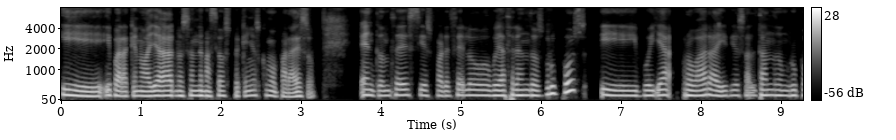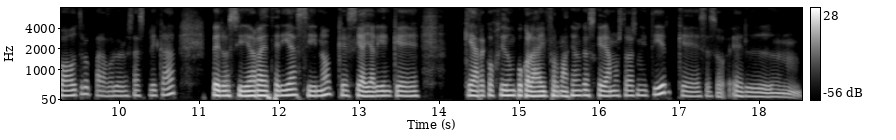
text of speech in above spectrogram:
Y, y para que no haya, no sean demasiados pequeños como para eso. Entonces, si os parece, lo voy a hacer en dos grupos y voy a probar a ir saltando de un grupo a otro para volveros a explicar, pero sí agradecería, sí, ¿no? Que si hay alguien que, que ha recogido un poco la información que os queríamos transmitir, que es eso, el,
